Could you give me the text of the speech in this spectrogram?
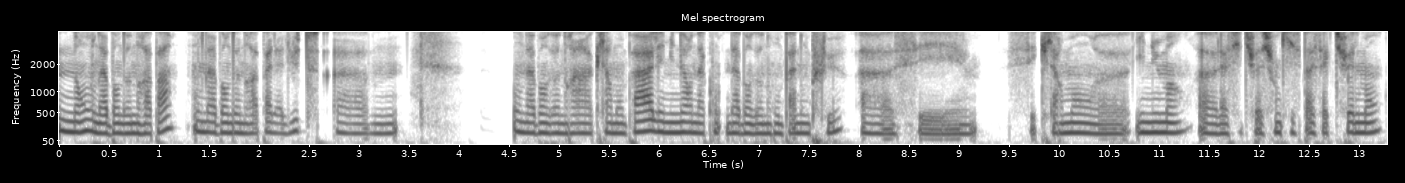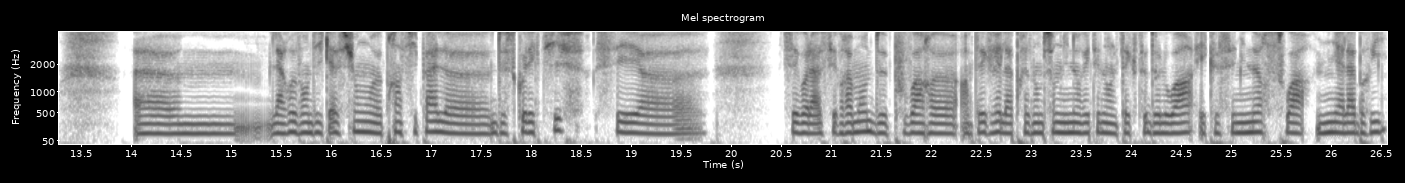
Non, on n'abandonnera pas. On n'abandonnera pas la lutte. On n'abandonnera clairement pas. Les mineurs n'abandonneront pas non plus. Euh, c'est clairement euh, inhumain la situation qui se passe actuellement. la revendication principale de ce collectif, c'est c'est voilà, c'est vraiment de pouvoir euh, intégrer la présomption de minorité dans le texte de loi et que ces mineurs soient mis à l'abri,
